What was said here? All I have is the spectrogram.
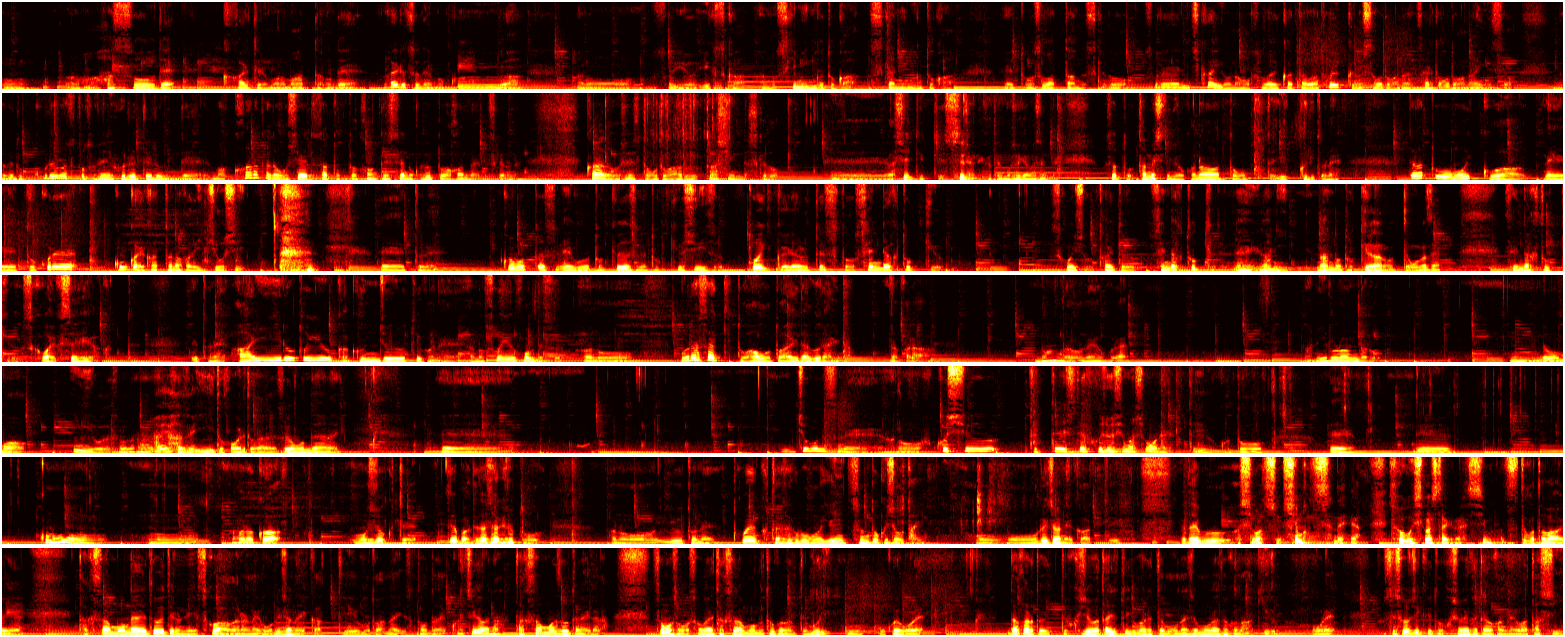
うん、あの発想で書かれてるものもあったのでアイルツで僕はあのそういういくつかあのスキミングとかスキャニングとか、えーと、教わったんですけどそれに近いような教わり方は TOEIC のしたことがなされたことがないんですよ。だけどこれはちょっとそれに触れてるんで、まあ、カナダで教えてたってことは関係してるのかちょっと分かんないんですけどね。カナダで教えてたことがあるらしいんですけど、えー、らしいって言って失礼な言い方申し訳ありませんね。ちょっと試してみようかなと思ってゆっくりとね。であともう一個はえっ、ー、とこれ今回買った中で一押し。えっとねこれも英語の特急ですね特急シリーズ。TOEIC エラルテスト戦略特急。すごいでしょ。タイトル戦略特急でね。何？何の特急なのって思いません？戦略特急。スコア育成兵学って。えっとね藍色というか群青色というかねあのそういう本です。あの紫と青と間ぐらいなだからなんだろうねこれ。何色なんだろう。うんでもまあいい色ですよね。いやいいとか悪いとかないそういう問題はない。えー、一応ですねあの復習徹底して復習しましょうねっていうことででこの本、うん、なかなか面白くて。例えば出だしだけちょっとあの言うとね「トエイク対策本が家に積んどく状態」俺じゃねえかっていう。いだいぶ始末始末じゃねえや。処分しましたけど始末って言葉はねたくさん問題で解いてるのにスコア上がらない。俺じゃないかっていうことはない。そんなことないこれ違うな。たくさん問題解いてないから。そもそもそんなにたくさんの問題解くなんて無理。うん。これ俺。だからといって復習は大事と言われても同じ問題解くのは飽きる。俺。そして正直言うと復習のやり方が分かんない私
